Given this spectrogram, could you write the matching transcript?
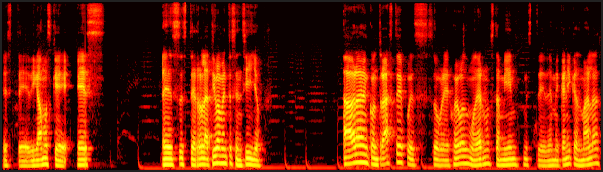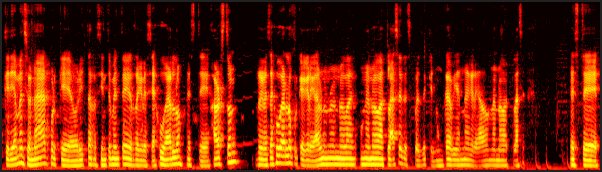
Este, digamos que es, es este, relativamente sencillo. Ahora en contraste, pues sobre juegos modernos también este, de mecánicas malas, quería mencionar porque ahorita recientemente regresé a jugarlo, este Hearthstone. Regresé a jugarlo porque agregaron una nueva, una nueva clase después de que nunca habían agregado una nueva clase. Este,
